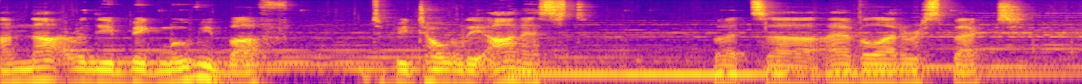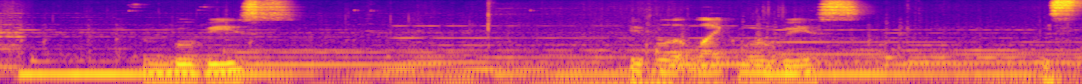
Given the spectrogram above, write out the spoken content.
I'm not really a big movie buff, to be totally honest, but uh, I have a lot of respect movies. People that like movies. This,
